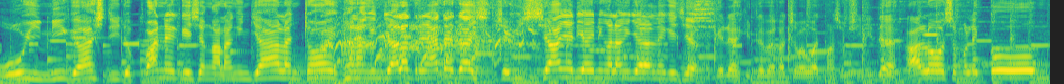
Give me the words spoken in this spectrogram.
Oh ini guys di depannya guys yang ngalangin jalan coy Ngalangin jalan ternyata guys Bisa-bisanya dia ini ngalangin jalannya guys ya Oke dah kita bakal coba buat masuk sini dah Halo Assalamualaikum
